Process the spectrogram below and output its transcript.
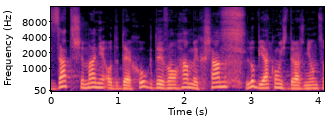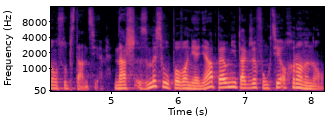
zatrzymanie oddechu, gdy wąchamy chrzan lub jakąś drażniącą substancję. Nasz zmysł powonienia pełni także funkcję ochronną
